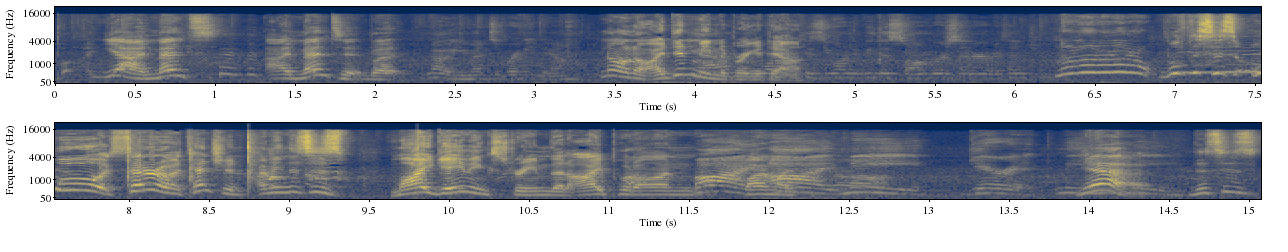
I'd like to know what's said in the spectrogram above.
b- Yeah, I meant, I meant it, but No, you meant to bring it down. no, no, I didn't mean to bring it down. Because you want to be the somber center of attention. No, no, no, no, no. Well, this is whoa, center of attention. I mean, this is my gaming stream that I put on My, by my. I, me, Garrett, me, Yeah, me. this is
